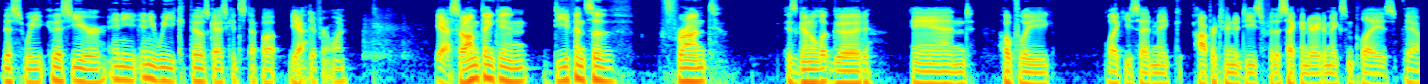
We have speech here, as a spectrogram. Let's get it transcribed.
this week, this year, any any week. Those guys could step up. Yeah. a different one. Yeah, so I'm thinking defensive front is going to look good, and hopefully, like you said, make opportunities for the secondary to make some plays. Yeah.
